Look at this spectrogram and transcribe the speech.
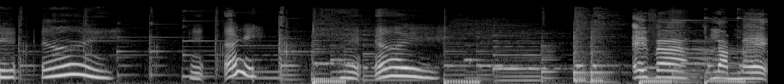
Mẹ ơi Mẹ ơi Mẹ ơi Eva làm mẹ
